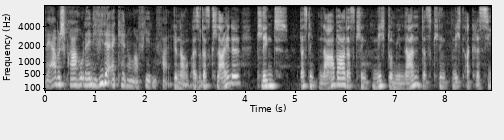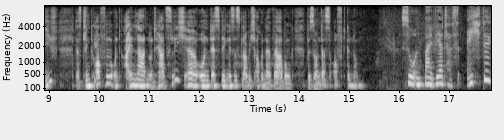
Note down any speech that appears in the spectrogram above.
Werbesprache oder in die Wiedererkennung auf jeden Fall. Genau, also das Kleine klingt das klingt nahbar, das klingt nicht dominant, das klingt nicht aggressiv, das klingt offen und einladend und herzlich äh, und deswegen ist es, glaube ich, auch in der Werbung besonders oft genommen. So, und bei Werthers Echte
